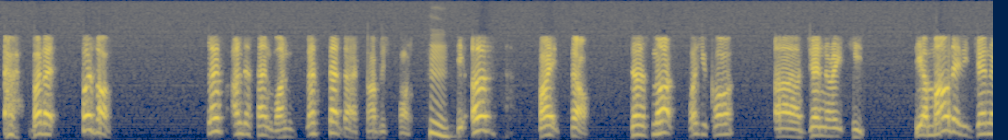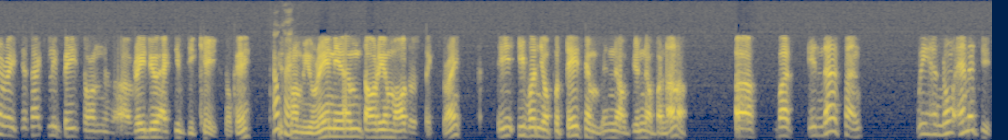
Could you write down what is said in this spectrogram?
but uh, first off, let's understand one, let's set the established point. Hmm. The Earth by itself does not, what you call, uh, generate heat. The amount that it generates is actually based on uh, radioactive decays, okay? It's from uranium, thorium, all those things, right? e- even your potassium in your in your banana. Uh, but in that sense, we have no energy.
